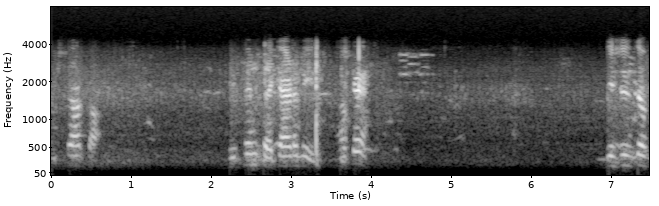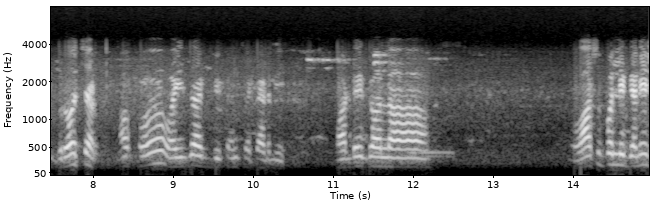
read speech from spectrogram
Vishaka. Defense Academy. Okay? This is the brochure of uh, Vizag Defense Academy. What they call uh, Vasupalli Ganesh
